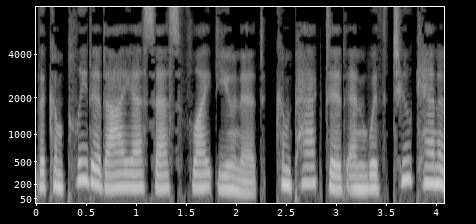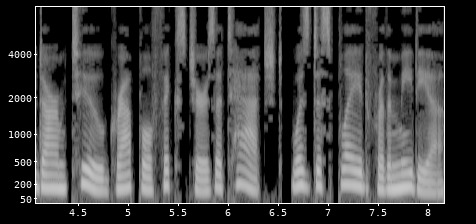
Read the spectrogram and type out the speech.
the completed ISS flight unit, compacted and with two Canadarm2 grapple fixtures attached, was displayed for the media.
